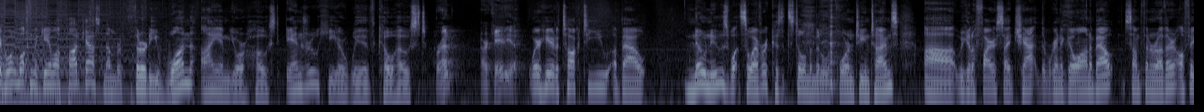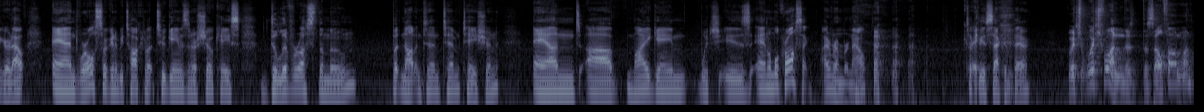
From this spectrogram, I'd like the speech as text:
everyone, welcome to Game Off Podcast number 31. I am your host, Andrew, here with co host. Brent, Arcadia. We're here to talk to you about no news whatsoever because it's still in the middle of quarantine times. Uh, we got a fireside chat that we're going to go on about something or other. I'll figure it out. And we're also going to be talking about two games in our showcase Deliver Us the Moon, but not into temptation. And uh, my game, which is Animal Crossing. I remember now. Took me a second there. Which which one? The, the cell phone one?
